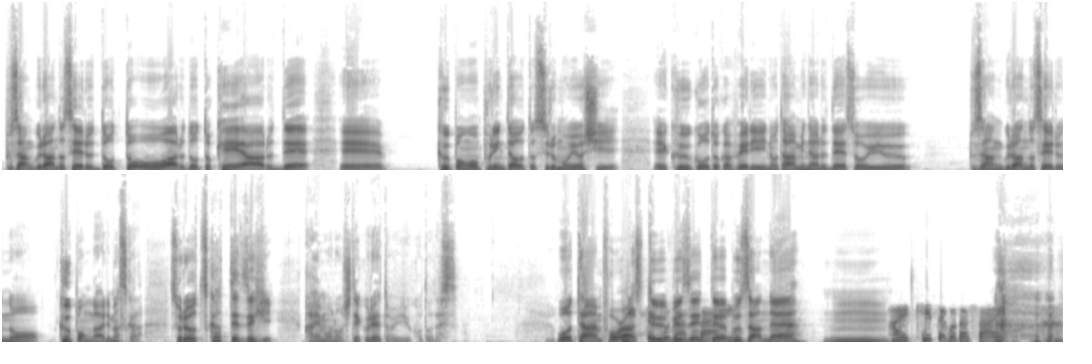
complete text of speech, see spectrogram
プサングランドセール .or.kr で、えークーポンをプリントアウトするもよし、えー空港とかフェリーのターミナルでそういうプサングランドセールのクーポンがありますからそれを使ってぜひ買い物をしてくれということです。Well, time for us to visit いプサンね。うん。はい、聞いてください。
